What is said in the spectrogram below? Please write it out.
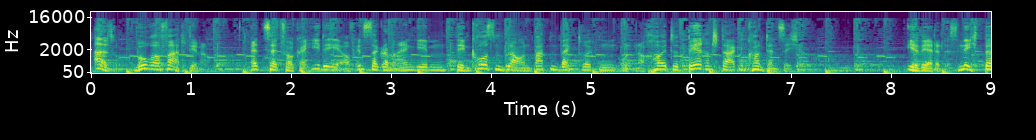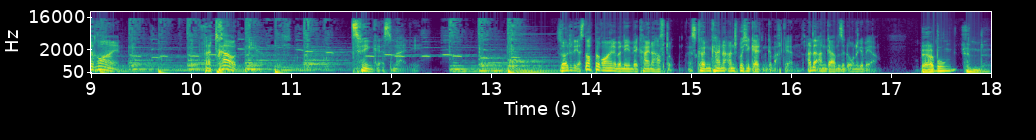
Also, worauf wartet ihr noch? zvki.de auf Instagram eingeben, den großen blauen Button wegdrücken und noch heute bärenstarken Content sichern. Ihr werdet es nicht bereuen. Vertraut mir. Zwinker Smiley. Solltet ihr es doch bereuen, übernehmen wir keine Haftung. Es können keine Ansprüche geltend gemacht werden. Alle Angaben sind ohne Gewähr. Werbung Ende.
